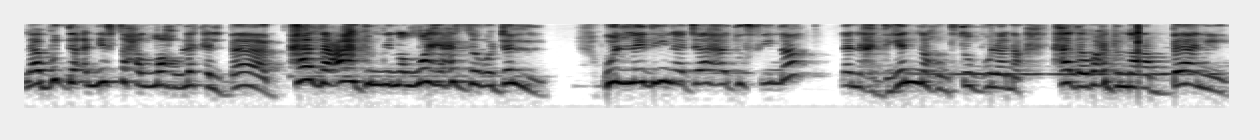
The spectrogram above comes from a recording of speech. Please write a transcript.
لا بد أن يفتح الله لك الباب. هذا عهد من الله عز وجل. والذين جاهدوا فينا لنهدينهم سبلنا. هذا وعدنا رباني.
